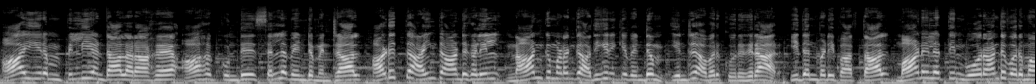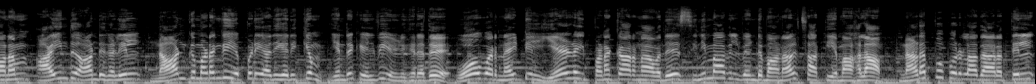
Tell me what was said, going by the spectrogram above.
ஆயிரம் பில்லியன் டாலராக ஆகக்கொண்டு செல்ல வேண்டும் என்றால் அடுத்த ஐந்து ஆண்டுகளில் நான்கு மடங்கு அதிகரிக்க வேண்டும் என்று அவர் கூறுகிறார். இதன்படி பார்த்தால் மாநிலத்தின் ஓராண்டு வருமானம் ஐந்து ஆண்டுகளில் நான்கு மடங்கு எப்படி அதிகரிக்கும் என்ற கேள்வி எழுகிறது. ஓவர் நைட்டில் ஏழை பணக்காரனாவது சினிமாவில் வேண்டுமானால் சாத்தியம் சாத்தியமாகலாம். நடப்பு பொருளாதாரத்தில்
